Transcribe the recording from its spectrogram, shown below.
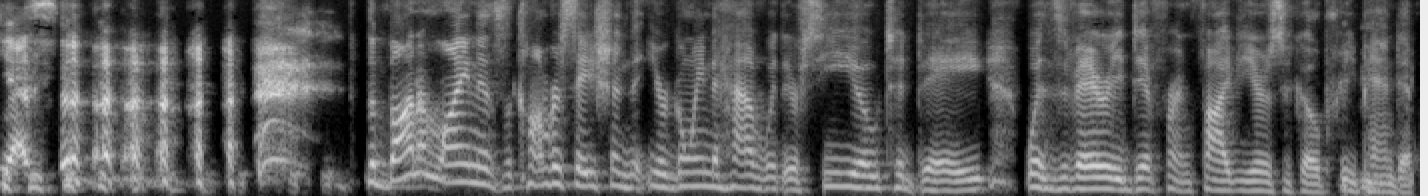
yes. the bottom line is the conversation that you're going to have with your CEO today was very different five years ago, pre-pandemic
